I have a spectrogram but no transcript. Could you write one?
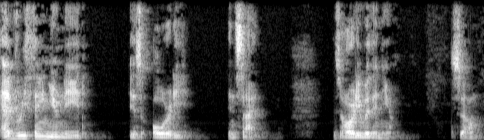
Everything you need is already inside, is already within you. So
